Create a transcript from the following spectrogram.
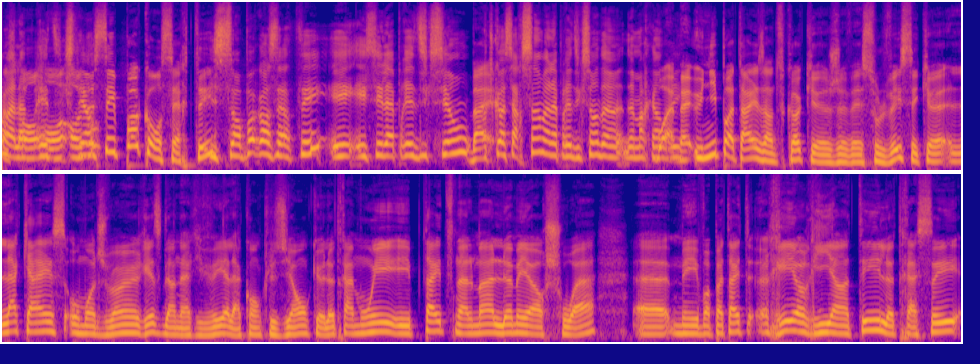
ressemble à la on- prédiction. on ne s'est pas concerté. Ils se sont pas concertés et, et c'est la prédiction. Ben- en tout cas, ça ressemble à la prédiction de, de Marc-André. Ouais, ben, une hypothèse, en tout cas, que je vais soulever, c'est que la Caisse, au mois de juin, risque d'en arriver à la conclusion que le tramway est peut-être finalement le meilleur choix, euh, mais va peut-être réorienter le tracé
